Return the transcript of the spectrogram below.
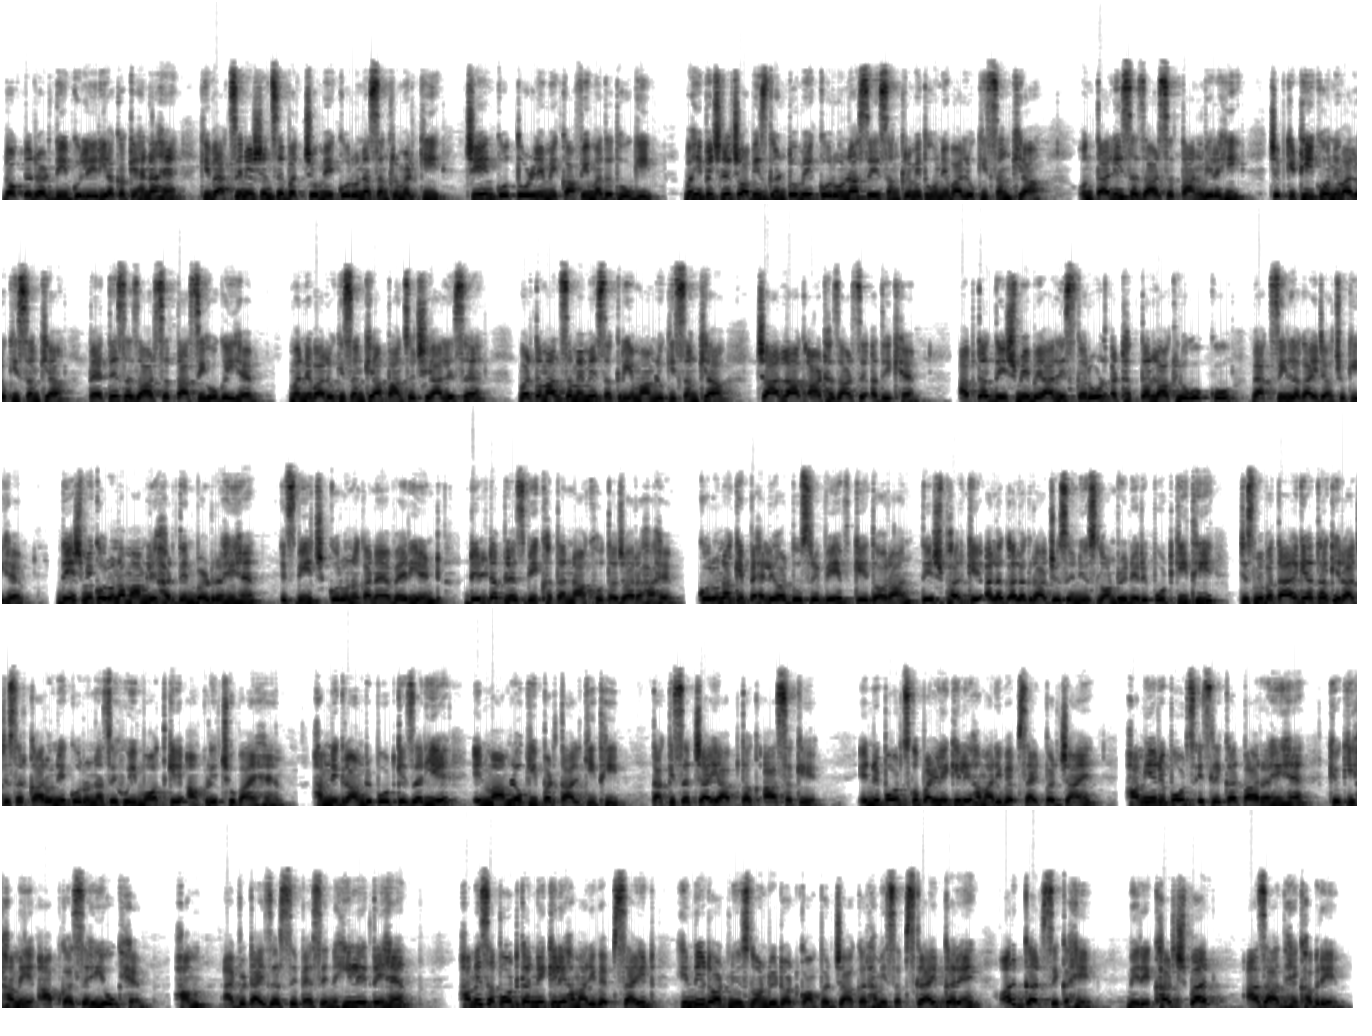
डॉक्टर रणदीप गुलेरिया का कहना है कि वैक्सीनेशन से बच्चों में कोरोना संक्रमण की चेन को तोड़ने में काफ़ी मदद होगी। वहीं पिछले 24 घंटों में कोरोना से संक्रमित होने वालों की संख्या उनतालीस हज़ार सत्तानवे रही, जबकि ठीक होने वालों की संख्या पैंतीस हज़ार सत्तासी हो गई है। मरने वालों की संख्या पाँच सौ छियालीस है वर्तमान समय में सक्रिय मामलों की संख्या चार लाख आठ हज़ार से अधिक है। अब तक देश में बयालीस करोड़ अठहत्तर लाख लोगों को वैक्सीन लगाई जा चुकी है। देश में कोरोना मामले हर दिन बढ़ रहे हैं। इस बीच कोरोना का नया वेरिएंट डेल्टा प्लस भी खतरनाक होता जा रहा है। कोरोना के पहले और दूसरे वेव के दौरान देश भर के अलग अलग राज्यों से न्यूज़ लॉन्ड्री ने रिपोर्ट की थी, जिसमें बताया गया था कि राज्य सरकारों ने कोरोना से हुई मौत के आंकड़े छुपाए हैं। हमने ग्राउंड रिपोर्ट के ज़रिए इन मामलों की पड़ताल की थी। ताकि सच्चाई आप तक आ सके। इन रिपोर्ट्स को पढ़ने के लिए हमारी वेबसाइट पर जाएँ। हम ये रिपोर्ट्स इसलिए कर पा रहे हैं क्योंकि हमें आपका सहयोग है। हम एडवर्टाइजर से पैसे नहीं लेते हैं। हमें सपोर्ट करने के लिए हमारी website Hindi dot news laundry dot com पर जाकर हमें सब्सक्राइब करें और गर्व से कहें, मेरे खर्च पर आज़ाद हैं खबरें।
